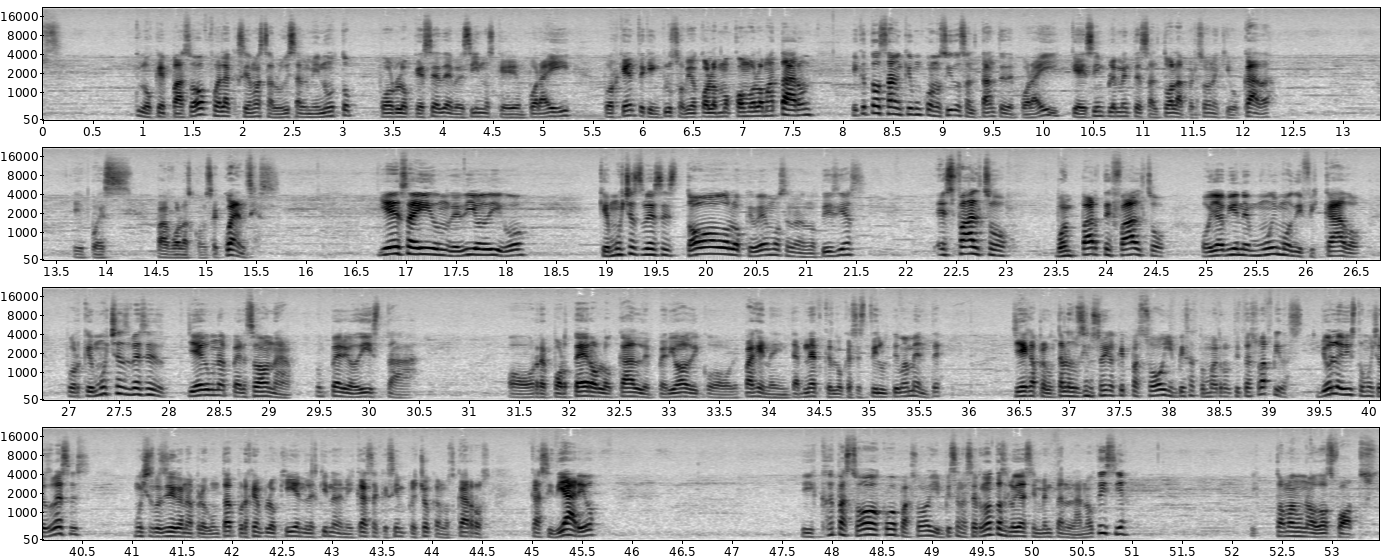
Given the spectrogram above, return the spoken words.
lo que pasó fue la que se llama San Luis al Minuto, por lo que sé de vecinos que viven por ahí, por gente que incluso vio cómo lo mataron, y que todos saben que un conocido saltante de por ahí, que simplemente saltó a la persona equivocada, y pues pagó las consecuencias. Y es ahí donde yo digo que muchas veces todo lo que vemos en las noticias es falso, o en parte falso, o ya viene muy modificado, porque muchas veces llega una persona, un periodista o reportero local de periódico o de página de internet, que es lo que se estila últimamente, llega a preguntar a los vecinos, oiga, ¿qué pasó? Y empieza a tomar notitas rápidas. Yo lo he visto muchas veces. Muchas veces llegan a preguntar, por ejemplo, aquí en la esquina de mi casa, que siempre chocan los carros casi diario. ¿Y qué pasó? ¿Cómo pasó? Y empiezan a hacer notas y luego ya se inventan la noticia. Y toman una o dos fotos.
